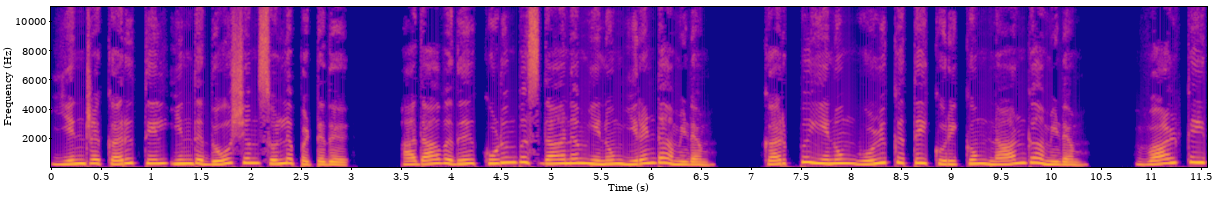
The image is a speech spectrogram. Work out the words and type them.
என்ற கருத்தில் இந்த தோஷம் சொல்லப்பட்டது. அதாவது குடும்பஸ்தானம் எனும் இரண்டாம் இடம். கற்பு எனும் ஒழுக்கத்தைக் குறிக்கும் நான்காம் இடம். வாழ்க்கை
